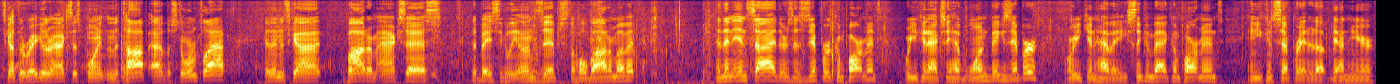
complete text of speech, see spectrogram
It's got the regular access point in the top out of the storm flap, and then it's got bottom access that basically unzips the whole bottom of it. And then inside there's a zipper compartment where you can actually have one big zipper or you can have a sleeping bag compartment and you can separate it up down here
